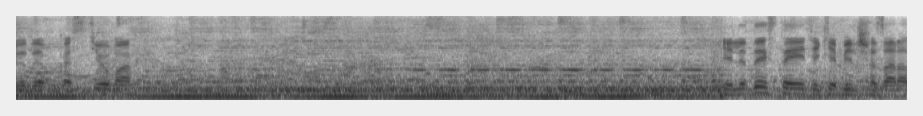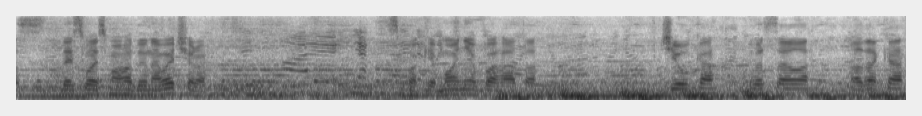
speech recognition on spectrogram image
Люди в костюмах. І людей стає тільки більше. Зараз десь 8 година вечора. З покемонів багато. Пчілка весела, отака.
